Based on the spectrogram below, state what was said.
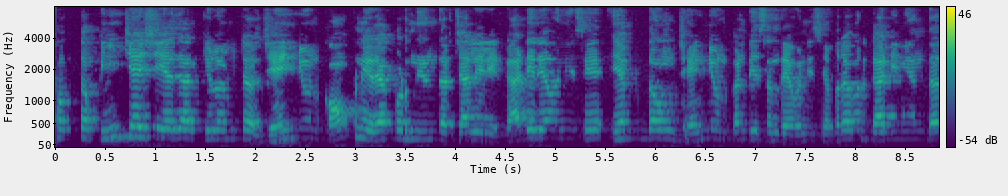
ફક્ત પંચ્યાસી હજાર કિલોમીટર જેન્યુન કંપની રેકોર્ડની અંદર ચાલેલી ગાડી રહેવાની છે, એકદમ જેન્યુન કન્ડિશન રહેવાની છે. બરાબર? ગાડીની અંદર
